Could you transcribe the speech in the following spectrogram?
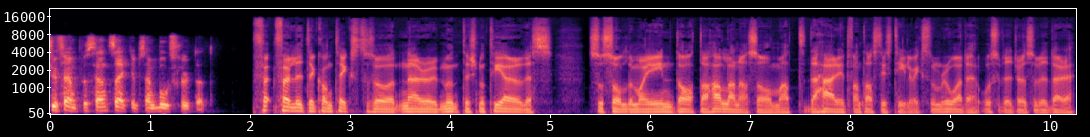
25 procent säkert sedan bokslutet. För, för, lite kontext, så när Munters noterades så sålde man ju in datahallarna som att det här är ett fantastiskt tillväxtområde och så vidare. Och så vidare.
